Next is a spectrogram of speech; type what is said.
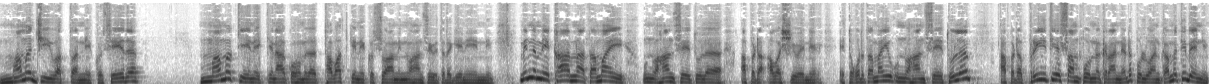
මම ජීවත් වන්නේ කොසේද. මම කියනෙක් කෙනා කොහොමද තවත් කෙනෙක ස්වාමින් වහන්සේ වෙතර ගෙනෙන්නේ. මෙන්න මේ කාරණා තමයි උන්වහන්සේ තුළ අපට අවශ්‍ය වෙන්නේ. එතකොට තමයි උන්වහන්සේ තුළ අපට ප්‍රීතිය සම්පූර්ණ කරන්නට පුළුවන්කම තිබෙන්නේ.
